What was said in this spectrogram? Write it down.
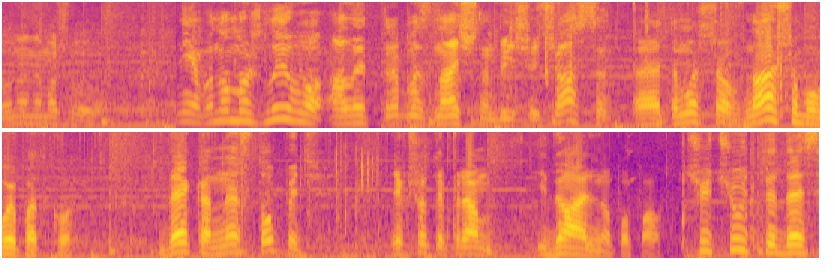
Воно неможливо. Ні, воно можливо, але треба значно більше часу. Е, тому що в нашому випадку дека не стопить, якщо ти прям ідеально попав. Чуть-чуть ти десь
